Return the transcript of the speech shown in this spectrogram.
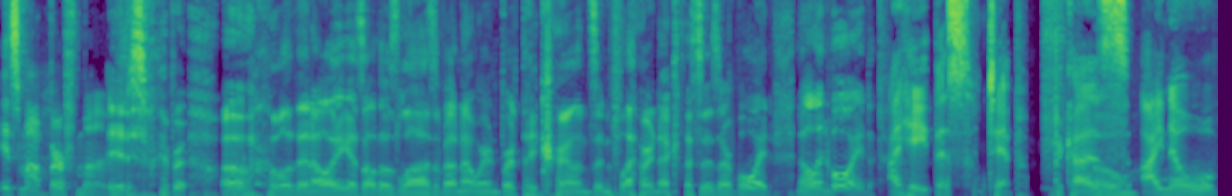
it's my birth month. It is my birth. Oh, well, then all I guess all those laws about not wearing birthday crowns and flower necklaces are void, null and void. I hate this tip because Oh? I know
